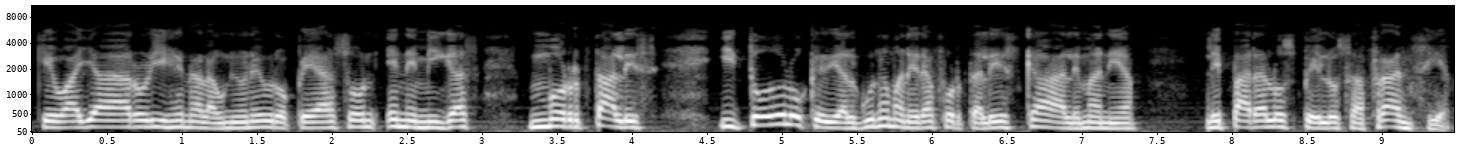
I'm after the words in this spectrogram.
que vaya a dar origen a la Unión Europea son enemigas mortales y todo lo que de alguna manera fortalezca a Alemania le para los pelos a Francia.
